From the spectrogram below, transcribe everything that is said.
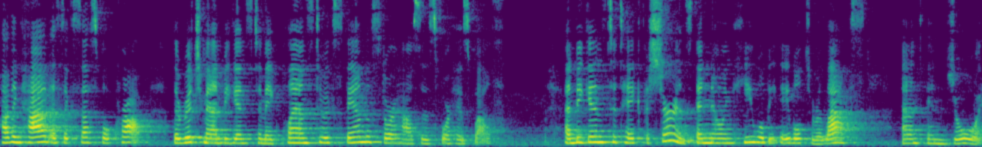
Having had a successful crop, the rich man begins to make plans to expand the storehouses for his wealth and begins to take assurance in knowing he will be able to relax and enjoy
